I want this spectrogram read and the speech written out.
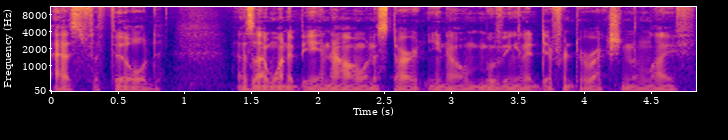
as fulfilled as I want to be, and now I want to start, you know, moving in a different direction in life?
